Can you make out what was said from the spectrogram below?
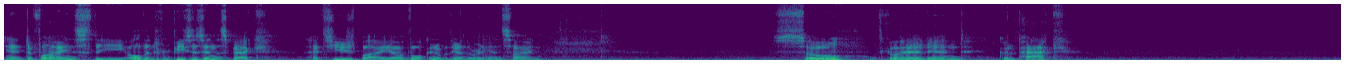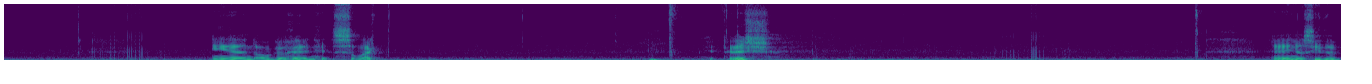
and it defines the all the different pieces in the spec that's used by uh, Vulcan over there on the right hand side. So let's go ahead and go to Pack. And I'll go ahead and hit select. Hit finish. And you'll see the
